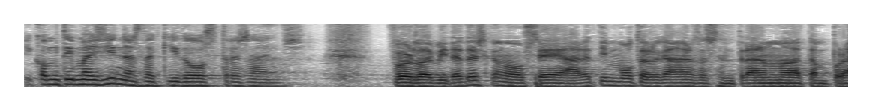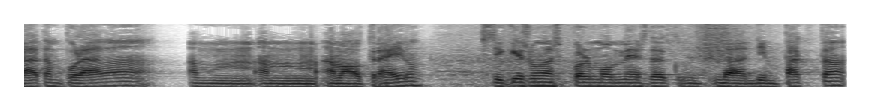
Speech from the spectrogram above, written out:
I com t'imagines d'aquí dos, tres anys? Pues la veritat és que no ho sé. Ara tinc moltes ganes de centrar-me temporada a temporada amb, amb, amb el trail. Sí que és un esport molt més d'impacte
